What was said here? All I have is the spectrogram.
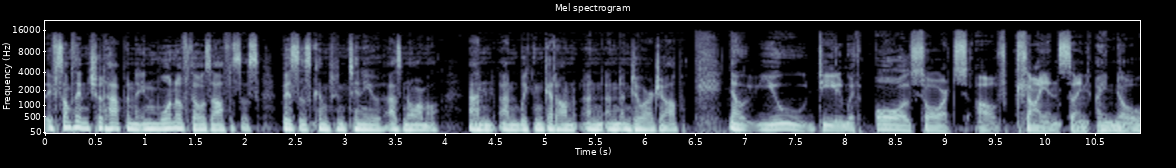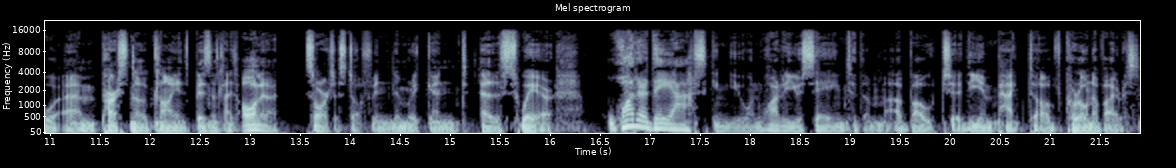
if something should happen in one of those offices, business can continue as normal and, mm. and we can get on and, and, and, do our job. Now, you deal with all sorts of clients. I, I know um, personal clients, business clients, all of that sort of stuff in Limerick and elsewhere. What are they asking you and what are you saying to them about uh, the impact of coronavirus?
